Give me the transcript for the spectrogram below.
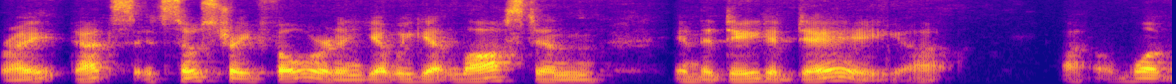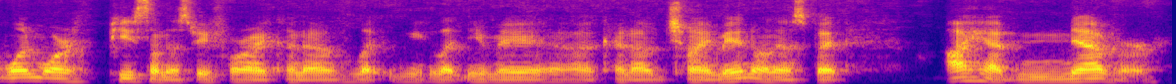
right? That's it's so straightforward, and yet we get lost in in the day to day. One one more piece on this before I kind of let you let you may uh, kind of chime in on this, but I have never.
